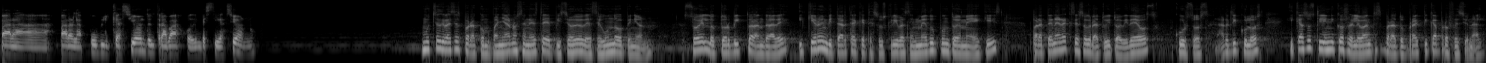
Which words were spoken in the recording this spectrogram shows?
para, para la publicación del trabajo de investigación. Muchas gracias por acompañarnos en este episodio de Segunda Opinión. Soy el doctor Víctor Andrade y quiero invitarte a que te suscribas en medu.mx para tener acceso gratuito a videos, cursos, artículos y casos clínicos relevantes para tu práctica profesional.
